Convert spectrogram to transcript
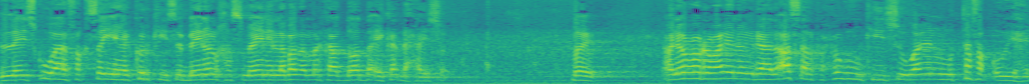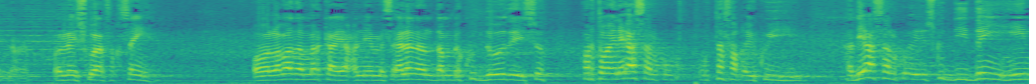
laysku waafaqsan yahay korkiisa bayna alkhasmayni labada markaa dooda ay ka dhexayso ayb yani wuxuu rabaa inuu yidhaahdo asalka xukunkiisu waa in muttafaq uu yahay oo laysku waafaqsan yahay. Oo labada markaa yacnii mas'aladan dambe ku doodeyso horta waa inay asalku muttafaq ay ku yihiin. Haddii asalku ay isku diidan yihiin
